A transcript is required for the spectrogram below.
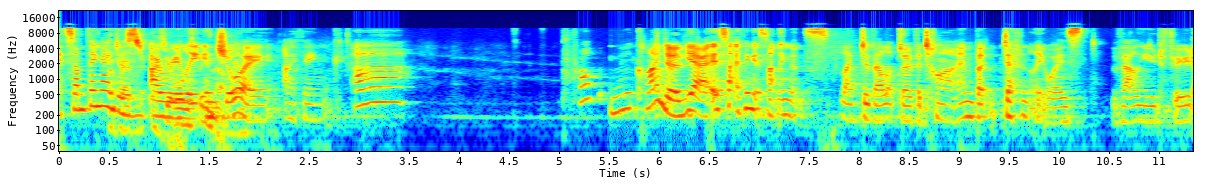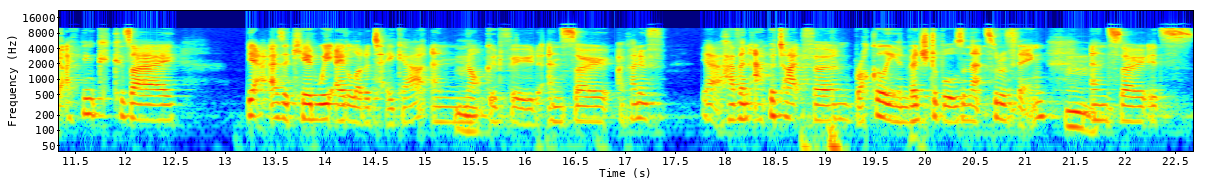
It's something I just I really enjoy. I think. Ah. Probably, kind of, yeah. It's. I think it's something that's like developed over time, but definitely always valued food. I think because I, yeah, as a kid we ate a lot of takeout and Mm. not good food, and so I kind of yeah have an appetite for broccoli and vegetables and that sort of thing, Mm. and so it's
